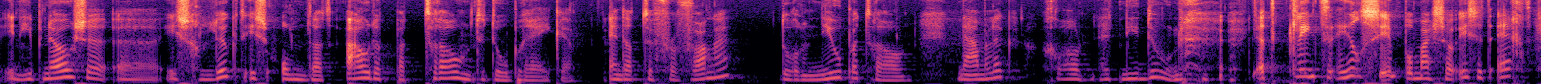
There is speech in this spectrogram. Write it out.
in hypnose eh, is gelukt, is om dat oude patroon te doorbreken. En dat te vervangen door een nieuw patroon. Namelijk gewoon het niet doen. het klinkt heel simpel, maar zo is het echt.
